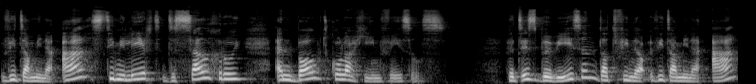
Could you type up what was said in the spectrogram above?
Vitamine A stimuleert de celgroei en bouwt collageenvezels. Het is bewezen dat vitamine A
